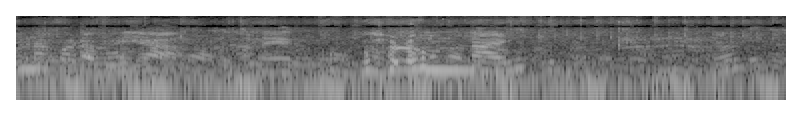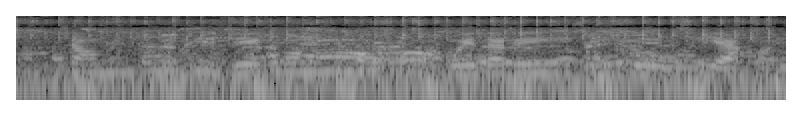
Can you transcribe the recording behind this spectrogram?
রান্না করা ভাইয়া? মানে খুব গরম নাই। চাউমিনটা নাকি যে কোনো ওয়েদারেই কিন্তু ইয়া হয়।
